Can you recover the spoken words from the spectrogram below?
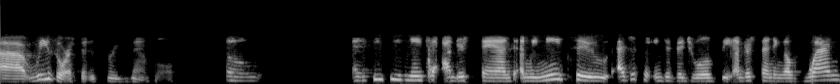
uh, resources, for example. So I think we need to understand and we need to educate individuals the understanding of when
